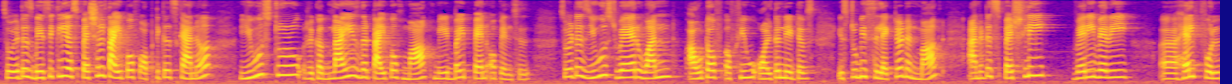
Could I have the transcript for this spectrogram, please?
So, it is basically a special type of optical scanner used to recognize the type of mark made by pen or pencil. So, it is used where one out of a few alternatives is to be selected and marked and it is specially very very uh, helpful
